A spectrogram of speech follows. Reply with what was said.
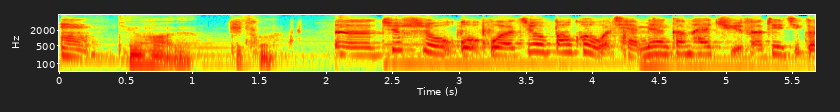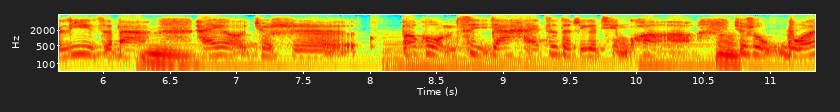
嗯，挺好的，不错。呃，就是我，我就包括我前面刚才举的这几个例子吧，还有就是包括我们自己家孩子的这个情况啊，就是我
